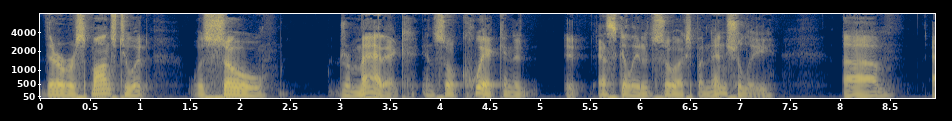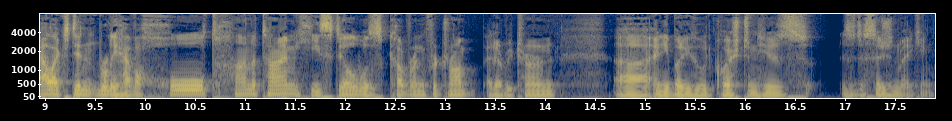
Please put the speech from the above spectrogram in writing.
their response to it was so dramatic and so quick, and it, it escalated so exponentially. Um, Alex didn't really have a whole ton of time. He still was covering for Trump at every turn. Uh, anybody who would question his his decision making,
